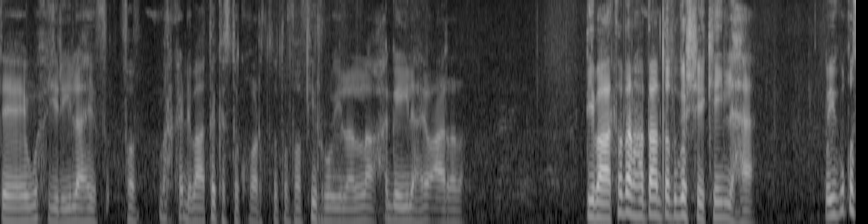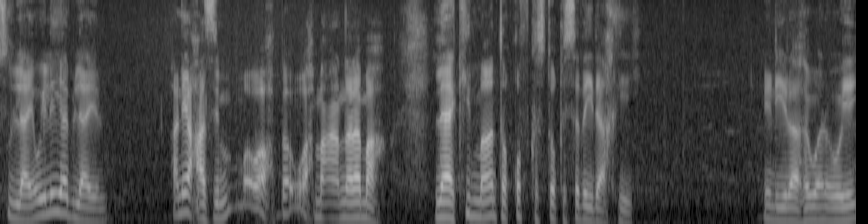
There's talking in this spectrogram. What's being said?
dee wuxuu yidhi ilaahay marka dhibaato kasta ku qarsato fafiruu ila allah xagga ilaahay oo carada dhibaatadan haddaan dad uga sheekayn lahaa way igu qosli laayeen way la yaabi laayeen aniga xaasi wax macnale maaha. Laakiin maanta qof kastoo qisadayda akhriyey nin yidhaahdo waan ooyey.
